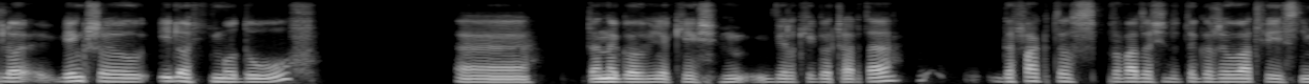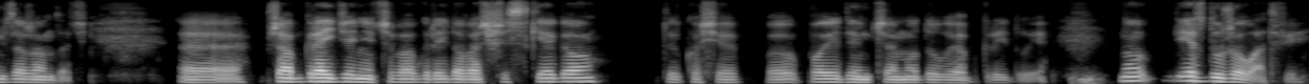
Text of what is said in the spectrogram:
ilo, większą ilość modułów e, danego jakiegoś wielkiego czarta de facto sprowadza się do tego, że łatwiej jest nim zarządzać. E, przy upgrade'zie nie trzeba upgrade'ować wszystkiego, tylko się po, pojedyncze moduły upgrade'uje. No, jest dużo łatwiej.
